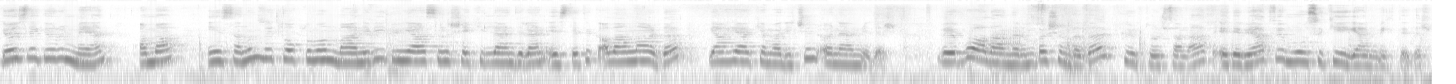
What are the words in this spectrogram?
Gözle görünmeyen ama insanın ve toplumun manevi dünyasını şekillendiren estetik alanlar da Yahya Kemal için önemlidir. Ve bu alanların başında da kültür, sanat, edebiyat ve musiki gelmektedir.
